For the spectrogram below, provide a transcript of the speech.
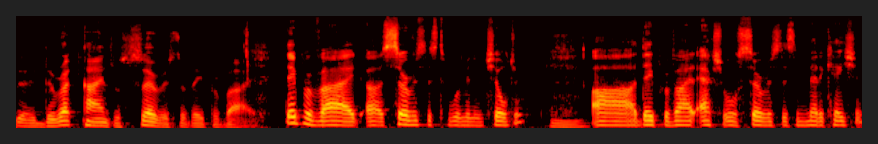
the direct kinds of service that they provide? They provide uh, services to women and children. Uh, they provide actual services and medication,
